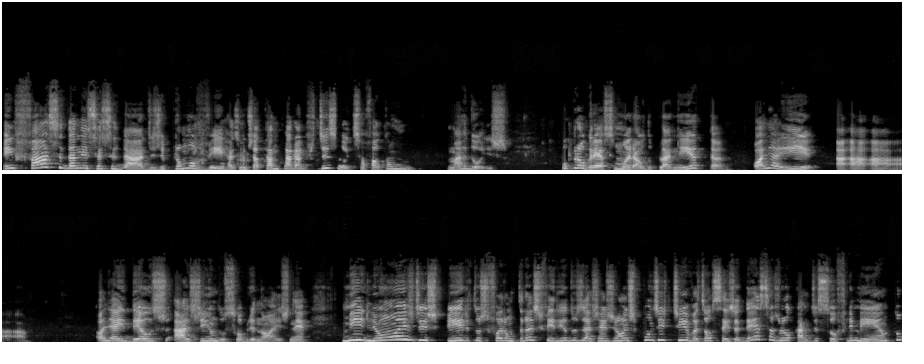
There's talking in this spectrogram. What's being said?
Em face da necessidade de promover, a gente já está no parágrafo 18, só faltam mais dois. O progresso moral do planeta, olha aí a, a, a olha aí Deus agindo sobre nós, né? Milhões de espíritos foram transferidos às regiões positivas, ou seja, desses locais de sofrimento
